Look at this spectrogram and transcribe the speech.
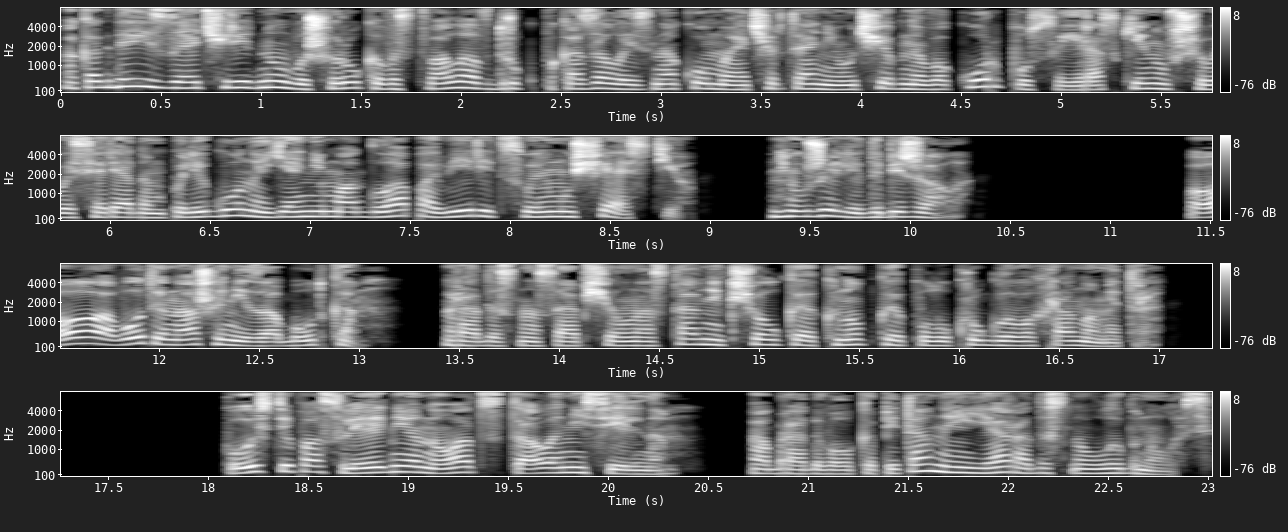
А когда из-за очередного широкого ствола вдруг показалось знакомое очертание учебного корпуса и раскинувшегося рядом полигона, я не могла поверить своему счастью. Неужели добежала? «О, а вот и наша незабудка», — радостно сообщил наставник, щелкая кнопкой полукруглого хронометра. «Пусть и последняя, но отстала не сильно», — обрадовал капитан, и я радостно улыбнулась.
